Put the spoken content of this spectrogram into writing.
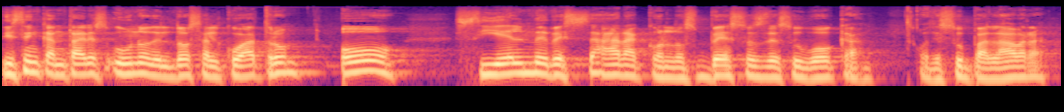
Dicen Cantares 1 del 2 al 4, oh, si Él me besara con los besos de su boca o de su palabra,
